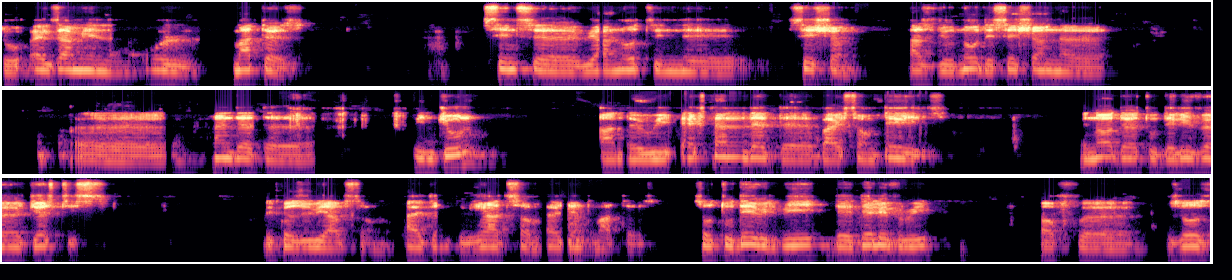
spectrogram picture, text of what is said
to examine all matters since uh, we are not in a session. As you know, the session uh, uh, ended uh, in June, and we extended uh, by some days in order to deliver justice, because we have some urgent, we had some urgent matters. So today will be the delivery of uh, those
